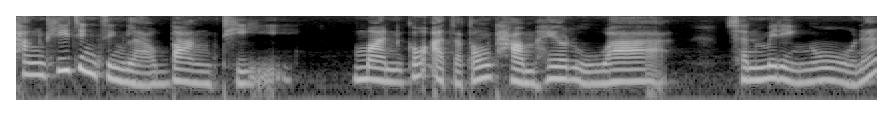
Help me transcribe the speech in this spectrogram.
ทั้งที่จริงๆแล้วบางที มันก็อาจจะต้องทำให้รู้ว่า ฉันไม่ได้โง่นะ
